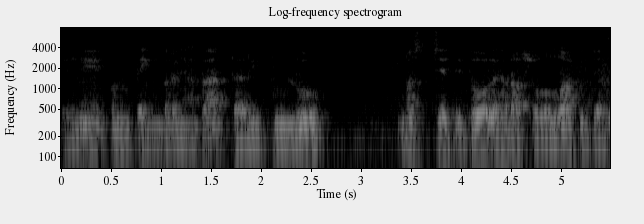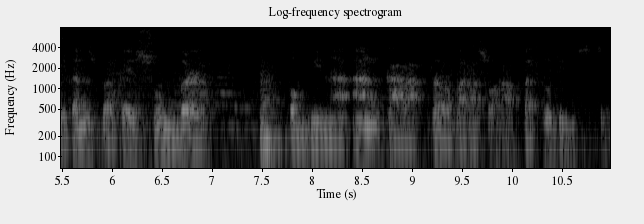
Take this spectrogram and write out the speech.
Ini penting ternyata dari dulu masjid itu oleh Rasulullah dijadikan sebagai sumber pembinaan karakter para sahabat itu di masjid.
